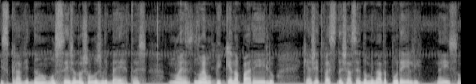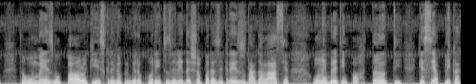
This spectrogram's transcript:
escravidão, ou seja, nós somos libertas. Não é, não é um pequeno aparelho que a gente vai se deixar ser dominada por ele. Não é isso? Então, o mesmo Paulo que escreveu 1 Coríntios, ele deixou para as igrejas da Galácia um lembrete importante que se aplica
